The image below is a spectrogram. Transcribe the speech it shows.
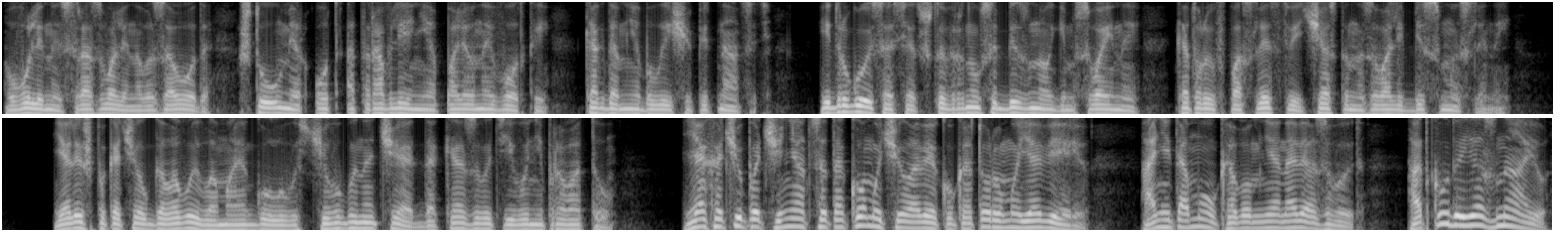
уволенный с разваленного завода, что умер от отравления паленой водкой, когда мне было еще пятнадцать. И другой сосед, что вернулся безногим с войны, которую впоследствии часто называли бессмысленной. Я лишь покачал головой, ломая голову, с чего бы начать доказывать его неправоту. «Я хочу подчиняться такому человеку, которому я верю, а не тому, кого мне навязывают. Откуда я знаю,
